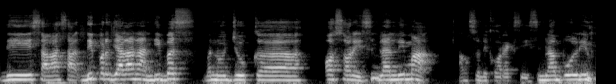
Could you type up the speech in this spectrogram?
di salah satu di perjalanan di bus menuju ke oh sorry 95 langsung dikoreksi 95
